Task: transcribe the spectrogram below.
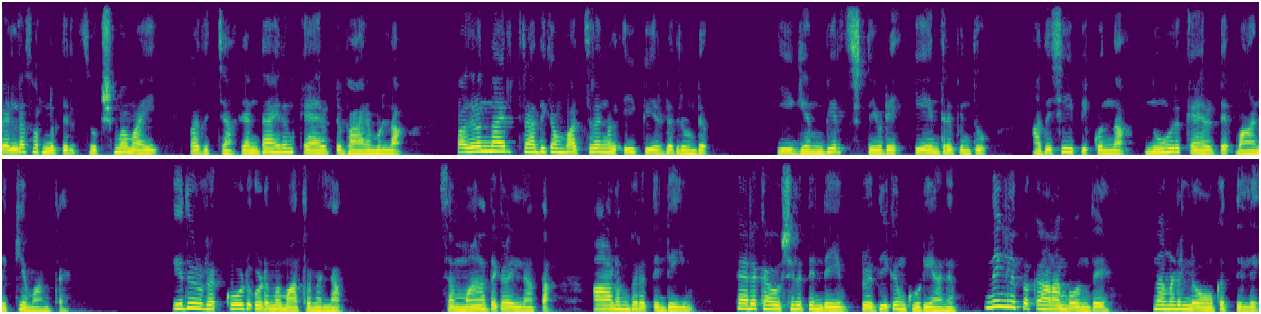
വെള്ള സ്വർണത്തിൽ സൂക്ഷ്മമായി പതിച്ച രണ്ടായിരം ക്യാരറ്റ് ഭാരമുള്ള പതിനൊന്നായിരത്തിലധികം വജ്രങ്ങൾ ഈ കിരീടത്തിലുണ്ട്. ഈ ഗംഭീർ സൃഷ്ടിയുടെ കേന്ദ്രബിന്ദു അതിശയിപ്പിക്കുന്ന നൂറ് കാരറ്റ് മാണിക്യമാണത്രേ. ഇതൊരു റെക്കോർഡ് ഉടമ മാത്രമല്ല സമ്മാനതകളില്ലാത്ത ആഡംബരത്തിന്റെയും കരകൗശലത്തിന്റെയും പ്രതീകം കൂടിയാണ്. നിങ്ങളിപ്പോൾ കാണാൻ പോകുന്നത് നമ്മുടെ ലോകത്തിലെ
